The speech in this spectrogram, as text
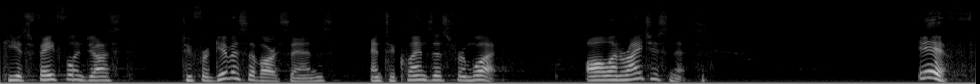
he is faithful and just to forgive us of our sins and to cleanse us from what? All unrighteousness if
